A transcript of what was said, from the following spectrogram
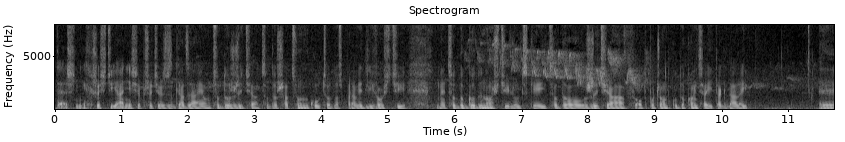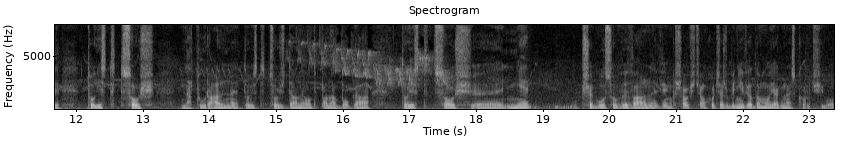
też nie chrześcijanie się przecież zgadzają, co do życia, co do szacunku, co do sprawiedliwości, co do godności ludzkiej, co do życia od początku do końca i tak dalej. Y, To jest coś naturalne, to jest coś dane od Pana Boga, to jest coś e, nie przegłosowywalne większością, chociażby nie wiadomo jak nas korciło.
